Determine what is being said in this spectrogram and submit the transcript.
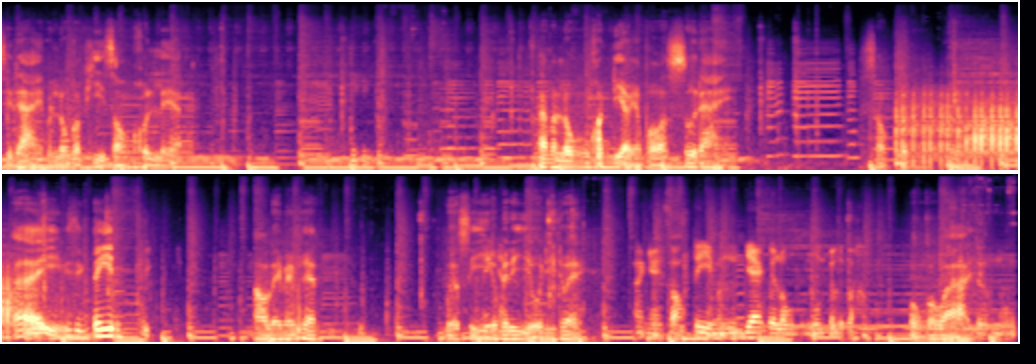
เสียดายมันลงกับพี่สองคนเลยอะถ้ามันลงคนเดียวยังพอสู้ได้สองคนเอ้ยมีสิงตีน เอาเลยไหมเพื่อนเบอร์สี่ก็ไม่ได้อยู่ดีด้วยอันไงสองตีมันแยกไปลงตรงนู้นกันหรือเปล่าผมก็ว่าอเจยู่อนู้น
